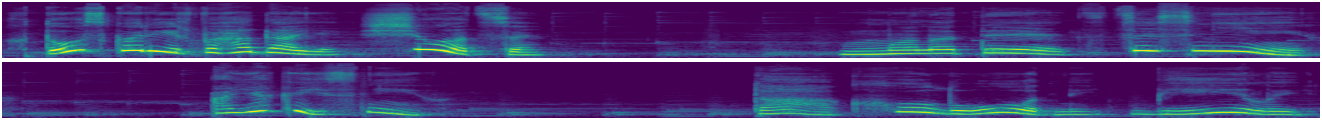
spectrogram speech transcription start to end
Хто скоріш вгадає, що це? Молодець, це сніг. А який сніг? Так, холодний, білий,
